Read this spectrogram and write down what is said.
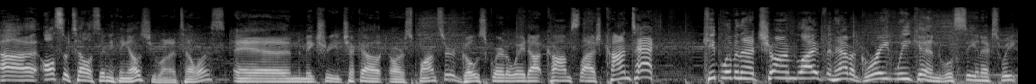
Uh, also, tell us anything else you want to tell us, and make sure you check out our sponsor, GoSquaredAway.com/slash contact. Keep living that charmed life and have a great weekend. We'll see you next week.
